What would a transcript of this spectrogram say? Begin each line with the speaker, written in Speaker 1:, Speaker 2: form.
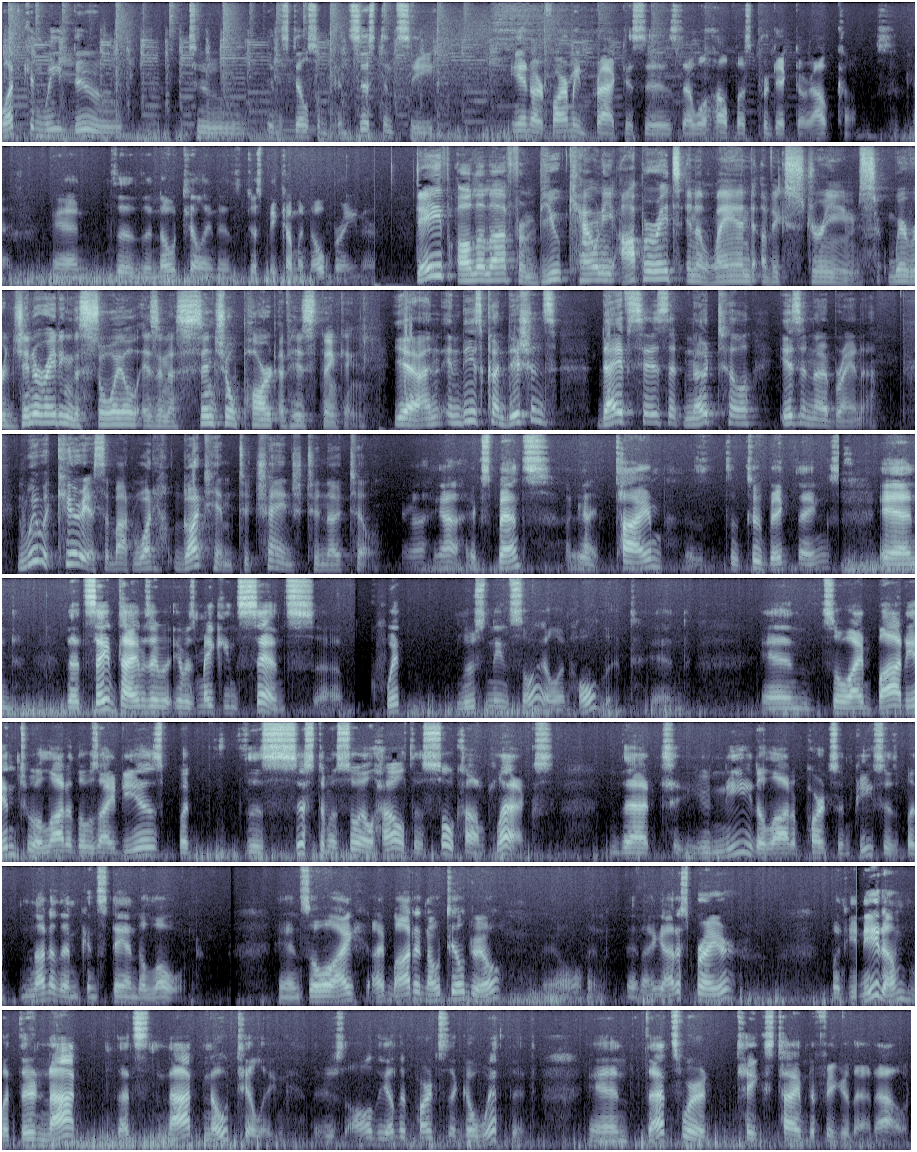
Speaker 1: what can we do to instill some consistency in our farming practices that will help us predict our outcomes.
Speaker 2: Okay.
Speaker 1: And the, the no-tilling has just become a no-brainer.
Speaker 3: Dave Ollila from Butte County operates in a land of extremes, where regenerating the soil is an essential part of his thinking.
Speaker 2: Yeah, and in these conditions, Dave says that no-till is a no-brainer. And we were curious about what got him to change to no-till.
Speaker 1: Uh, yeah, expense,
Speaker 2: Okay.
Speaker 1: uh, time is the two big things. And at the same time, it, it was making sense. Uh, quit loosening soil and hold it. And, and so I bought into a lot of those ideas, but the system of soil health is so complex that you need a lot of parts and pieces, but none of them can stand alone. And so I, I bought a no-till drill, you know, and, and I got a sprayer. But you need them, but they're not, that's not no-tilling. There's all the other parts that go with it. And that's where it takes time to figure that out.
